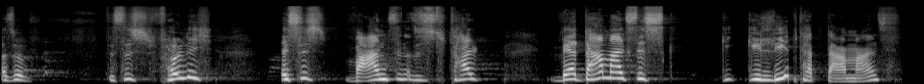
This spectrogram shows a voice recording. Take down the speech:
Also das ist völlig es ist Wahnsinn, also es ist total, wer damals das gelebt hat damals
